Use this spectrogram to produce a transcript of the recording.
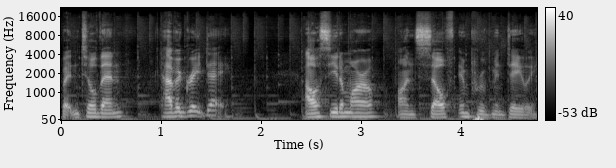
But until then, have a great day. I'll see you tomorrow on Self Improvement Daily.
